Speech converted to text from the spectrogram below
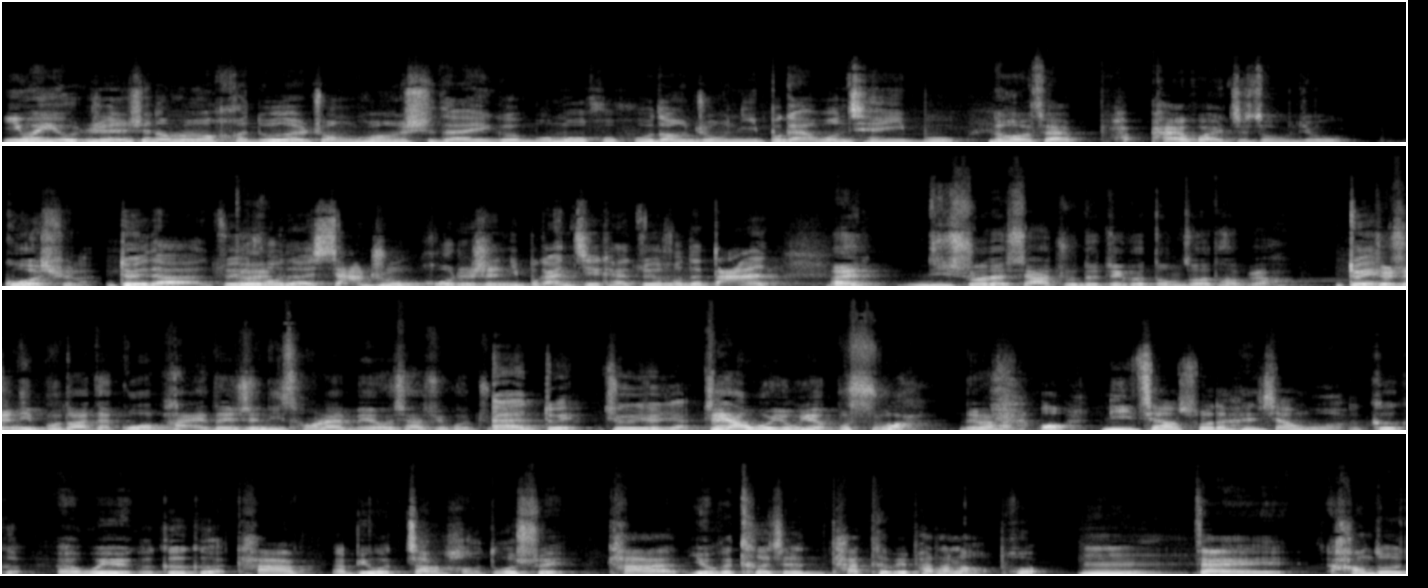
因为有人生当中有很多的状况是在一个模模糊糊当中，你不敢往前一步。然后在徘徘徊之中就过去了。对的，最后的下注，或者是你不敢揭开最后的答案。哎，你说的下注的这个动作特别好，对就是你不断在过牌，但是你从来没有下去过注，哎、对，就是就这样。这样我永远不输啊，对吧？哦，你这样说的很像我哥哥。呃，我有一个哥哥，他呃比我长好多岁。他有个特征，他特别怕他老婆。嗯，在杭州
